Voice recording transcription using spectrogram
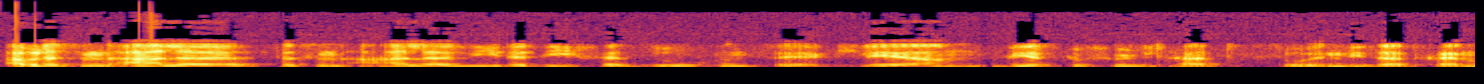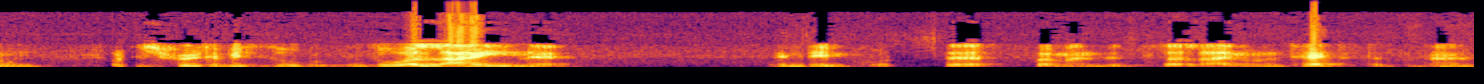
aber das sind alle, das sind alle Lieder, die versuchen zu erklären, wie es gefühlt hat, so in dieser Trennung. Und ich fühlte mich so, so alleine in dem Prozess, weil man sitzt alleine und textet, ne?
